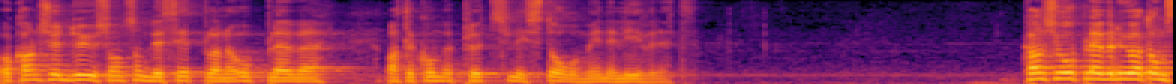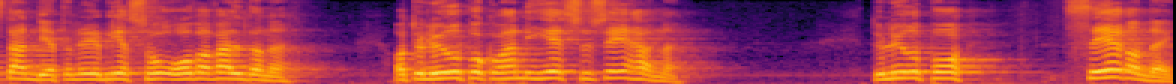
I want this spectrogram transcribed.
Og Kanskje du, sånn som disiplene, opplever at det kommer plutselig storm inn i livet ditt. Kanskje opplever du at omstendighetene blir så overveldende at du lurer på hvor henne Jesus er henne. Du lurer på ser han deg.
